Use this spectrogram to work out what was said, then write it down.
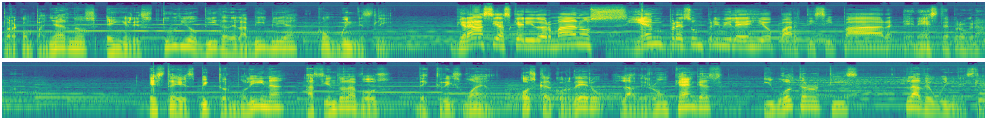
por acompañarnos en el estudio Vida de la Biblia con Winnesley. Gracias, querido hermano. Siempre es un privilegio participar en este programa. Este es Víctor Molina haciendo la voz de Chris Wilde. Oscar Cordero, la de Ron Cangas, y Walter Ortiz, la de Winnesley.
